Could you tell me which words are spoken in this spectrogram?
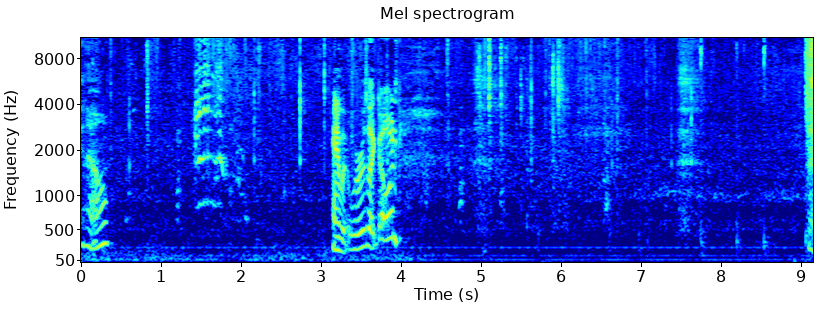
You know? Anyway, where was I going? Hey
